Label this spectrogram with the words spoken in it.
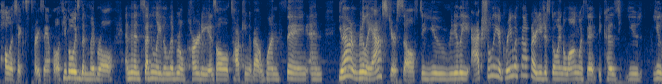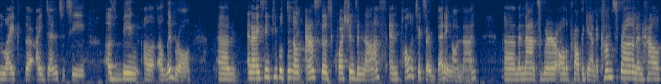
politics for example if you've always been liberal and then suddenly the liberal party is all talking about one thing and you haven't really asked yourself do you really actually agree with that or are you just going along with it because you you like the identity of being a, a liberal? Um, and i think people don't ask those questions enough and politics are betting on that um, and that's where all the propaganda comes from and how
